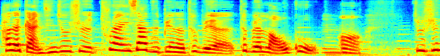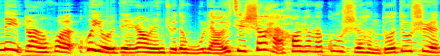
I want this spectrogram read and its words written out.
他的感情就是突然一下子变得特别特别牢固，嗯，就是那段的话会有点让人觉得无聊，尤其是深海号上的故事很多都是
